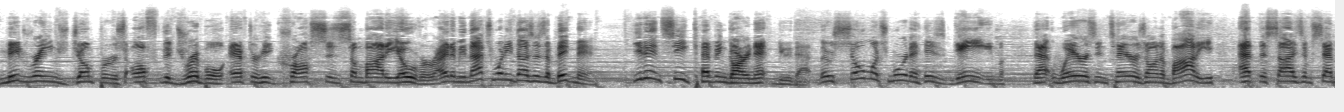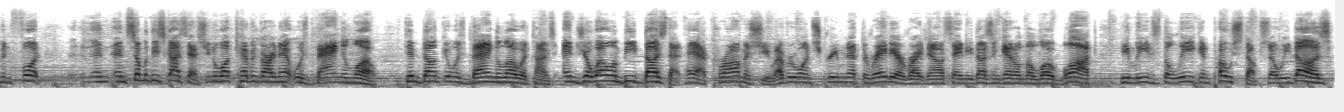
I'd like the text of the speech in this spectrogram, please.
mid-range jumpers off the dribble after he crosses somebody over, right? I mean, that's what he does as a big man. You didn't see Kevin Garnett do that. There's so much more to his game that wears and tears on a body at the size of seven foot. and, and some of these guys, yes, you know what? Kevin Garnett was banging low. Tim Duncan was banging low at times. And Joel Embiid does that. Hey, I promise you, everyone's screaming at the radio right now saying he doesn't get on the low block. He leads the league in post up. So he does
